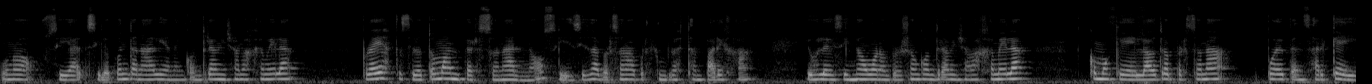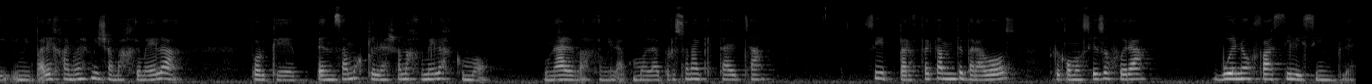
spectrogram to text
uno, si, si le cuentan a alguien, encontré a mi llama gemela, por ahí hasta se lo toman personal, ¿no? Si, si esa persona, por ejemplo, está en pareja y vos le decís, no, bueno, pero yo encontré a mi llama gemela, como que la otra persona puede pensar que, ¿y, y mi pareja no es mi llama gemela? porque pensamos que la llama gemela es como un alma gemela, como la persona que está hecha, sí, perfectamente para vos, pero como si eso fuera bueno, fácil y simple.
